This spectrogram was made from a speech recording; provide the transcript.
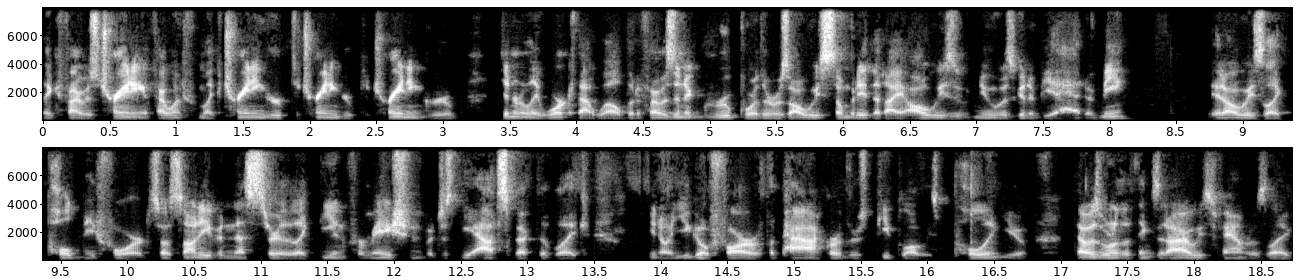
like if I was training, if I went from like training group to training group to training group, didn't really work that well. But if I was in a group where there was always somebody that I always knew was going to be ahead of me, it always like pulled me forward. So it's not even necessarily like the information, but just the aspect of like, you know, you go far with the pack or there's people always pulling you. That was one of the things that I always found was like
